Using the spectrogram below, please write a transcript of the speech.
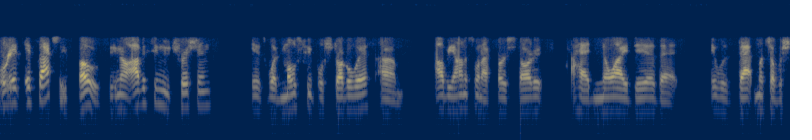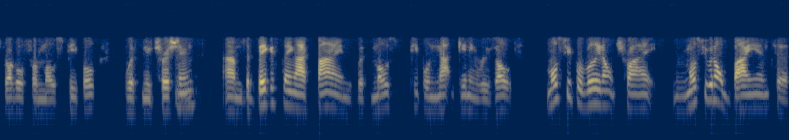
or it, it's actually both. You know, obviously nutrition is what most people struggle with. Um, I'll be honest, when I first started, I had no idea that it was that much of a struggle for most people with nutrition. Um, the biggest thing I find with most people not getting results, most people really don't try. Most people don't buy into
